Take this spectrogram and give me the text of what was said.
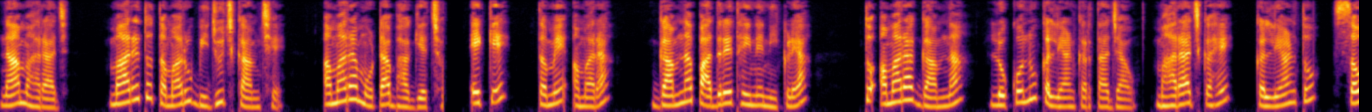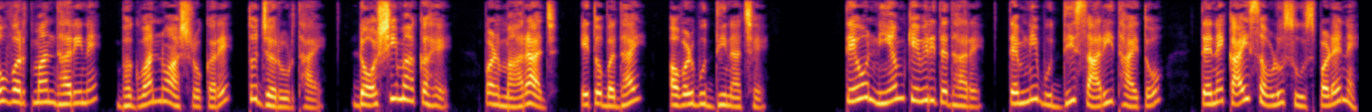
ના મહારાજ, મારે તો તમારું બીજું જ કામ છે. અમારા મોટા ભાગ્ય છો. એ કે તમે અમારા ગામના પાદરે થઈને નીકળ્યા, તો અમારા ગામના લોકોનું કલ્યાણ કરતા જાઓ. મહારાજ કહે, કલ્યાણ તો સૌ વર્તમાન ધારીને ભગવાનનો આશરો કરે તો જરૂર થાય. ડોશીમાં કહે, પણ મહારાજ, એ તો બધાય અવળબુદ્ધિના છે. તેઓ નિયમ કેવી રીતે ધારે? તેમની બુદ્ધિ સારી થાય તો તેને કાંઈ સવળું સૂઝ પડે ને?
